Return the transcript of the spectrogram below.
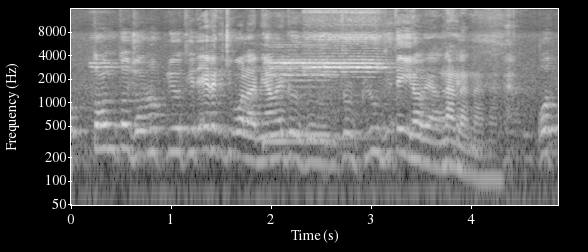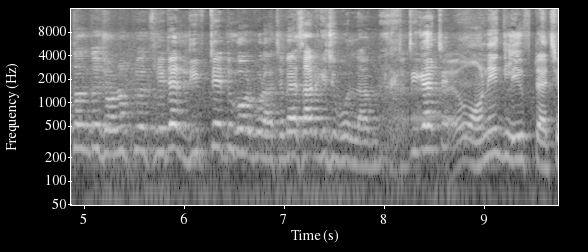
অত্যন্ত জনপ্রিয় থিয়েটার এটা কিছু বলার নেই আমি একটু একটু ক্লু দিতেই হবে না না না না। অত্যন্ত জনপ্রিয় থিয়েটার লিফটে একটু গড়বড় আছে। ব্যাস আর কিছু বললাম ঠিক আছে? অনেক লিফট আছে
